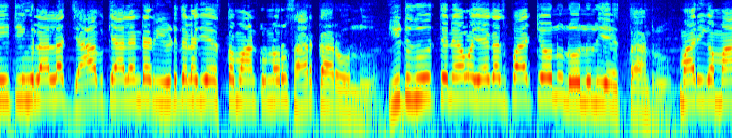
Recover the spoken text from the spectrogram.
మీటింగులల్లా జాబ్ క్యాలెండర్ విడుదల చేస్తామంటున్నారు సర్కార్ వాళ్ళు ఇటు చూస్తేనేమో ఏగస్ పార్టీ వాళ్ళు లొల్లులు చేస్తాండ్రు మరి ఇక మా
